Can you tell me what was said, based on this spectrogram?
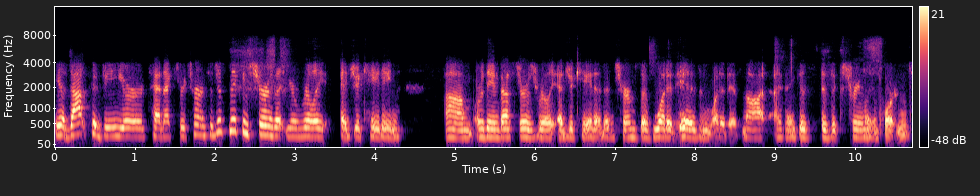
you know, that could be your 10x return. So just making sure that you're really educating um, or the investor is really educated in terms of what it is and what it is not, I think is, is extremely important.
